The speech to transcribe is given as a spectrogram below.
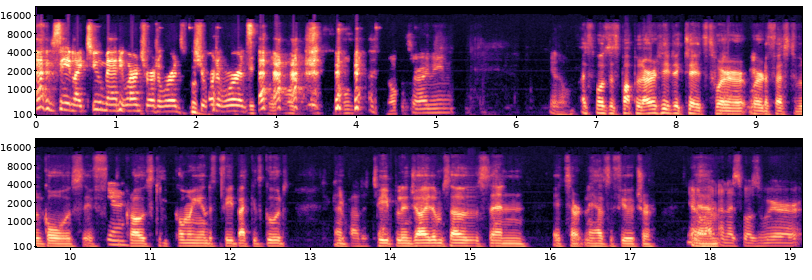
I've seen like two men who aren't short of words, short of words. no, sir, I mean, you know, I suppose its popularity dictates where where the festival goes. If Yeah. the crowds keep coming and the feedback is good, And about it. yeah. people enjoy themselves, then it certainly has a future. you know, Yeah. and, and I suppose we're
